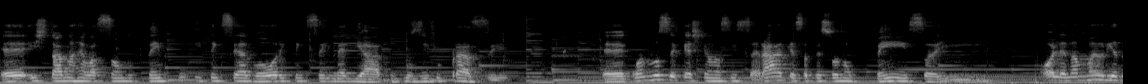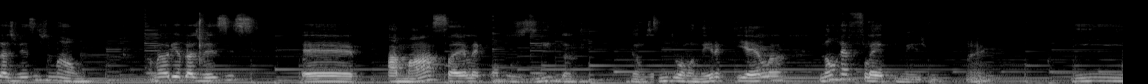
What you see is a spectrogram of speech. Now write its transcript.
é, está na relação do tempo e tem que ser agora e tem que ser imediato, inclusive o prazer. É, quando você questiona assim, será que essa pessoa não pensa? E olha, na maioria das vezes não. Na maioria das vezes é, a massa ela é conduzida, digamos assim, de uma maneira que ela não reflete mesmo, né? E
